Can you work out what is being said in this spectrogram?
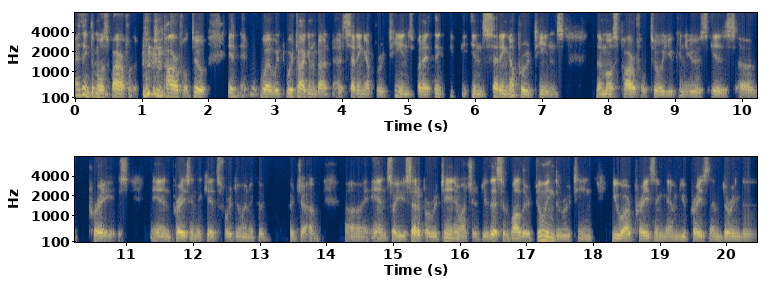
I think the most powerful, powerful too. It, well, we're talking about uh, setting up routines, but I think in setting up routines, the most powerful tool you can use is uh, praise and praising the kids for doing a good good job. Uh, and so you set up a routine. I want you to do this, and while they're doing the routine, you are praising them. You praise them during the.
